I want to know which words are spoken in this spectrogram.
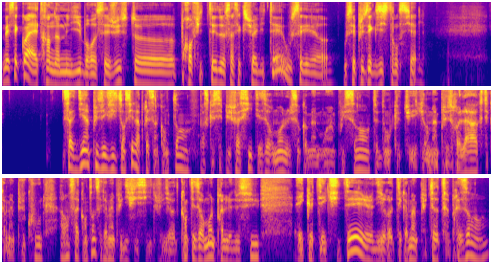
Mais c'est quoi être un homme libre? C'est juste euh, profiter de sa sexualité ou c'est euh, ou c'est plus existentiel? Ça devient plus existentiel après 50 ans, parce que c'est plus facile, tes hormones, elles sont quand même moins puissantes, donc tu es quand même plus relax, es quand même plus cool. Avant 50 ans, c'est quand même plus difficile. Je veux dire, quand tes hormones prennent le dessus et que tu es excité, je veux dire, es quand même plus très présent. Hein.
